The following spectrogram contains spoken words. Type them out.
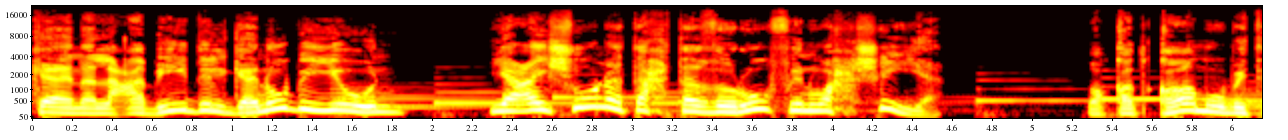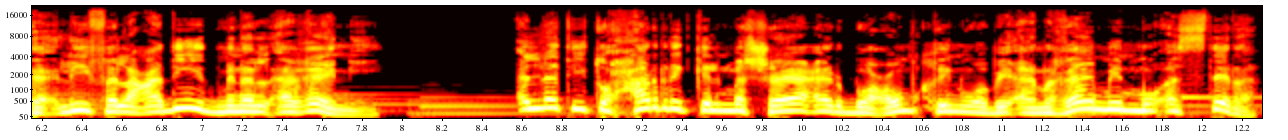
كان العبيد الجنوبيون يعيشون تحت ظروف وحشية وقد قاموا بتأليف العديد من الأغاني التي تحرك المشاعر بعمق وبأنغام مؤثرة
